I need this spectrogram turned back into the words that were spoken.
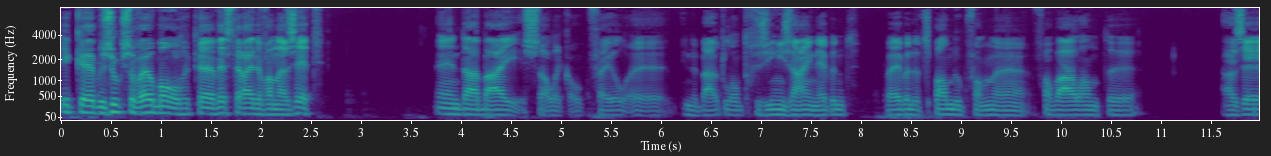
Ik eh, bezoek zoveel mogelijk eh, wedstrijden van AZ. En daarbij zal ik ook veel eh, in het buitenland gezien zijn hebbend. We hebben het spandoek van, eh, van Waland eh, AZ.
